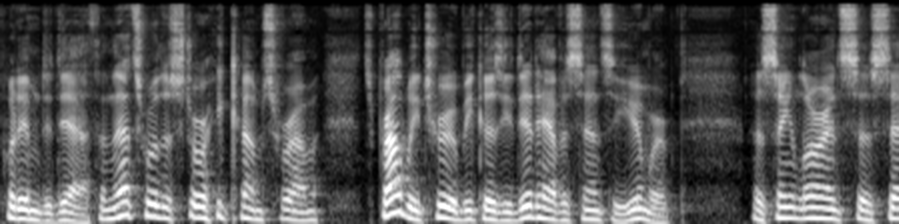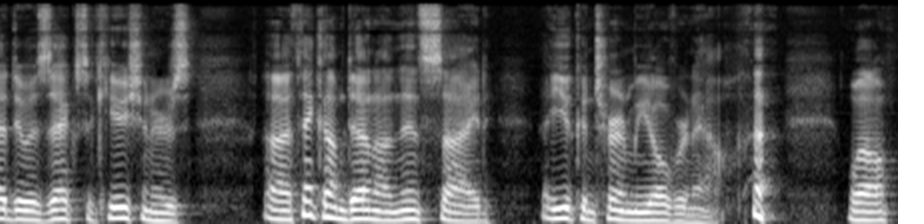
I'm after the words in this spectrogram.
put him to death. And that's where the story comes from. It's probably true because he did have a sense of humor. Uh, St. Lawrence uh, said to his executioners, uh, I think I'm done on this side. Uh, you can turn me over now. well,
